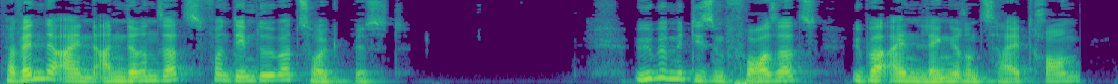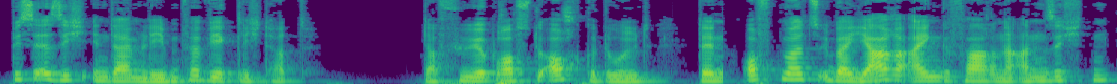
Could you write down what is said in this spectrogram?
verwende einen anderen Satz, von dem du überzeugt bist. Übe mit diesem Vorsatz über einen längeren Zeitraum, bis er sich in deinem Leben verwirklicht hat. Dafür brauchst du auch Geduld, denn oftmals über Jahre eingefahrene Ansichten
